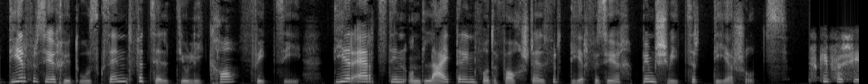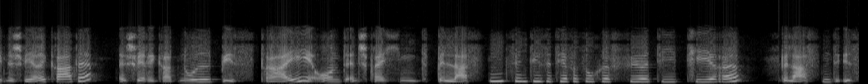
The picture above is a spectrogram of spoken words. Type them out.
Tierversuche heute aussehen, erzählt Julika Fitzi, Tierärztin und Leiterin der Fachstelle für Tierversuche beim Schweizer Tierschutz. Es gibt verschiedene Schweregrade. Schweregrad 0 bis 3 und entsprechend belastend sind diese Tierversuche für die Tiere. Belastend ist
